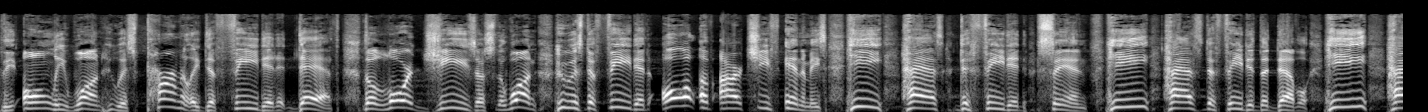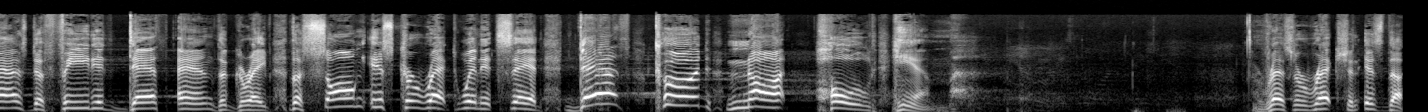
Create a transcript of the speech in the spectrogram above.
the only one who has permanently defeated death. The Lord Jesus, the one who has defeated all of our chief enemies. He has defeated sin. He has defeated the devil. He has defeated death and the grave. The song is correct when it said, Death could not hold him. Resurrection is the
